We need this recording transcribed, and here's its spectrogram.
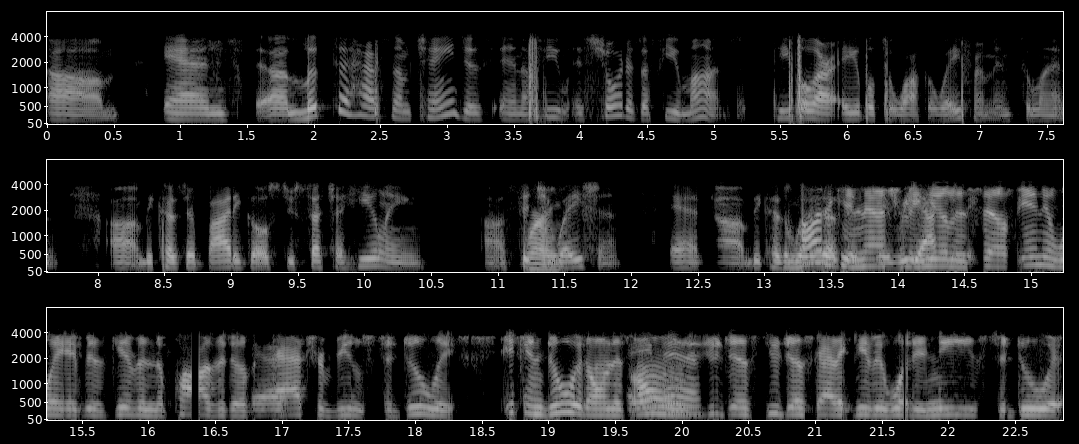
Um, and uh, look to have some changes in a few, as short as a few months. People are able to walk away from insulin um, because their body goes through such a healing uh, Right. And um, because The body it can it naturally heal itself anyway if it's given the positive attributes to do it. It can do it on its own. You just you just got to give it what it needs to do it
